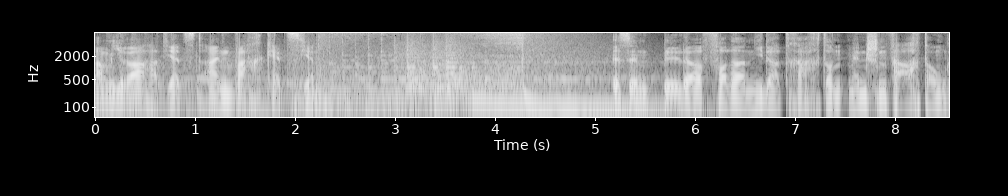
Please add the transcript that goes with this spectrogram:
Amira hat jetzt ein Wachkätzchen. Es sind Bilder voller Niedertracht und Menschenverachtung.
